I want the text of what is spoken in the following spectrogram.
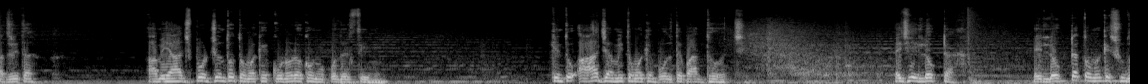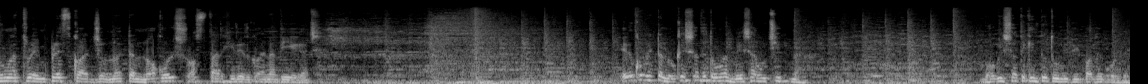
আদ্রিতা আমি আজ পর্যন্ত তোমাকে কোনো রকম উপদেশ দিইনি। কিন্তু আজ আমি তোমাকে বলতে বাধ্য হচ্ছি। এই যে এই লোকটা এই লোকটা তোমাকে শুধুমাত্র ইমপ্রেস করার জন্য একটা নকল সস্তার হীরের গয়না দিয়ে গেছে। এরকম একটা লোকের সাথে তোমার মেশা উচিত না। ভবিষ্যতে কিন্তু তুমি বিপদে পড়বে।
